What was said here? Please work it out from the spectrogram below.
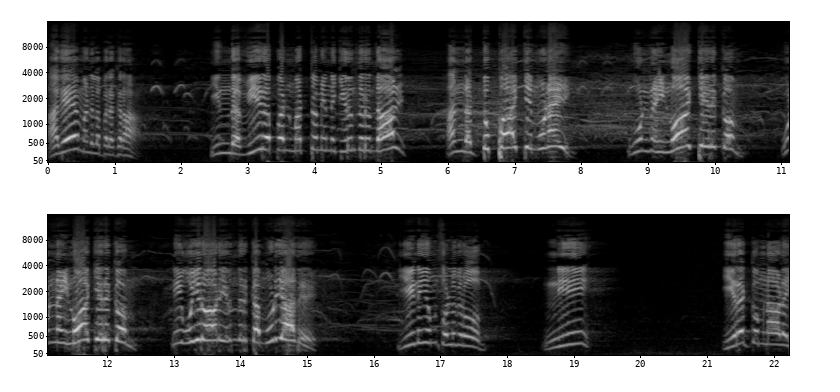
அதே மண்ணில் பிறக்கிறான். இந்த வீரப்பன் மட்டும் இன்னைக்கு இருந்திருந்தால் அந்த துப்பாக்கி முனை உன்னை நோக்கி இருக்கும் உன்னை நோக்கி இருக்கும் நீ உயிரோடு இருந்திருக்க முடியாது. இனியும் சொல்லுகிறோம் நீ இறக்கும் நாளை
